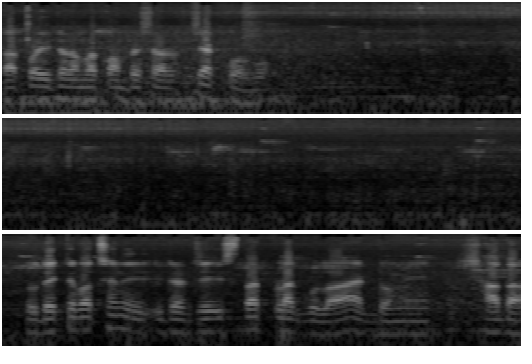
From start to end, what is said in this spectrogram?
তারপর এটার আমরা কম্প্রেসার চেক করব। তো দেখতে পাচ্ছেন এটার যে স্পার্ক প্লাগগুলো একদমই সাদা।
